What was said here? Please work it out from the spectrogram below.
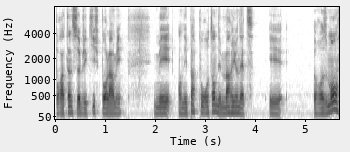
pour atteindre ces objectifs pour l'armée. Mais on n'est pas pour autant des marionnettes. Et heureusement,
